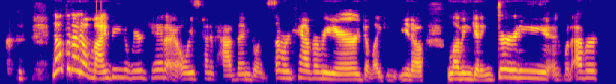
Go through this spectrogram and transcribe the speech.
Not that I don't mind being a weird kid. I always kind of have been going to summer camp every year, get like, you know, loving getting dirty and whatever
